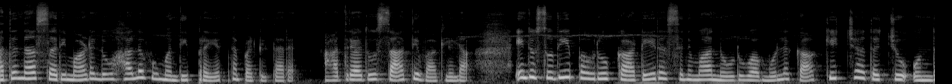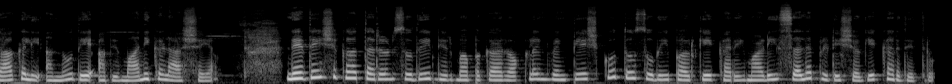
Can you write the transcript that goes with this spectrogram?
ಅದನ್ನು ಸರಿ ಮಾಡಲು ಹಲವು ಮಂದಿ ಪ್ರಯತ್ನ ಪಟ್ಟಿದ್ದಾರೆ ಆದರೆ ಅದು ಸಾಧ್ಯವಾಗಲಿಲ್ಲ. ಇಂದು ಸುದೀಪ್ ಅವರು ಕಾಟೇರ ಸಿನಿಮಾ ನೋಡುವ ಮೂಲಕ ಕಿಚ್ಚ ದಚ್ಚು ಒಂದಾಗಲಿ ಅನ್ನೋದೇ ಅಭಿಮಾನಿಗಳ ಆಶಯ. ನಿರ್ದೇಶಕ ತರುಣ್ ಸುಧೀರ್, ನಿರ್ಮಾಪಕ ರಾಕ್ಲೈನ್ ವೆಂಕಟೇಶ್ ಖುದ್ದು ಸುದೀಪ್ ಅವ್ರಿಗೆ ಕರೆ ಮಾಡಿ ಸೆಲೆಬ್ರಿಟಿ ಶೋಗೆ ಕರೆದಿದ್ರು.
